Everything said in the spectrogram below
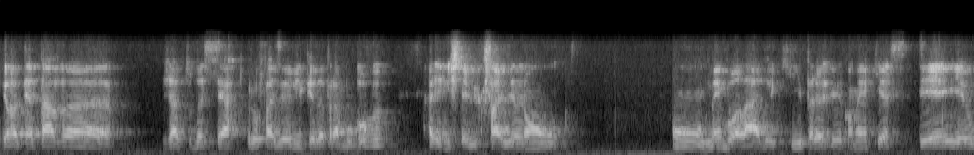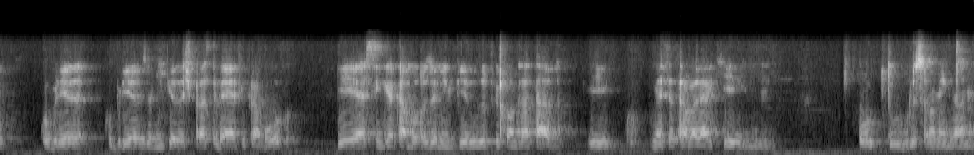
Eu até estava já tudo certo para eu fazer a Olimpíada para Mova, a gente teve que fazer um, um bem bolado aqui para ver como é que ia ser e eu cobri, cobri as Olimpíadas para a CBF e para a Movo. E aí, assim que acabou as Olimpíadas, eu fui contratado. E comecei a trabalhar aqui em outubro, se eu não me engano.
